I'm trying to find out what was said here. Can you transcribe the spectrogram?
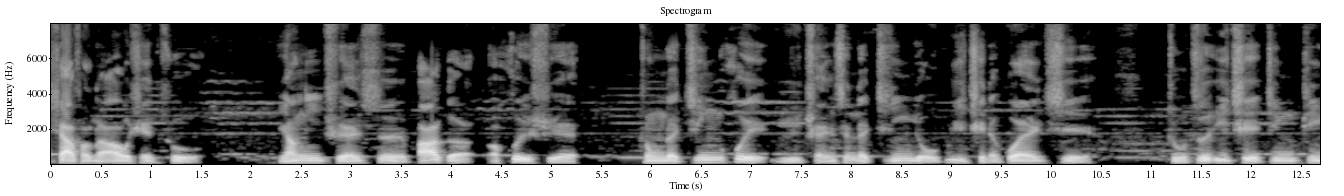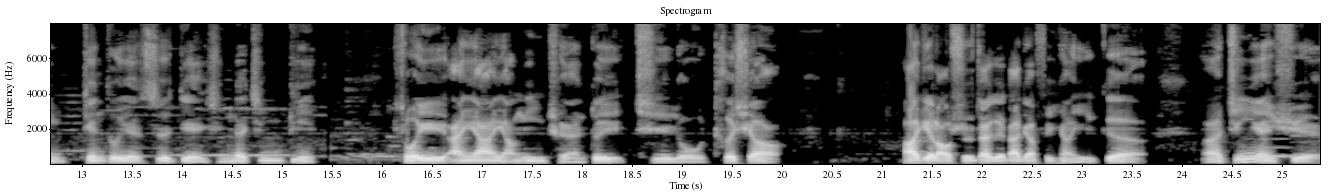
下方的凹陷处。阳陵泉是八个会穴中的经会，与全身的经有密切的关系，主治一切经病。肩周炎是典型的经病。所以按压阳陵泉对其有特效。阿杰老师再给大家分享一个啊经验穴，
